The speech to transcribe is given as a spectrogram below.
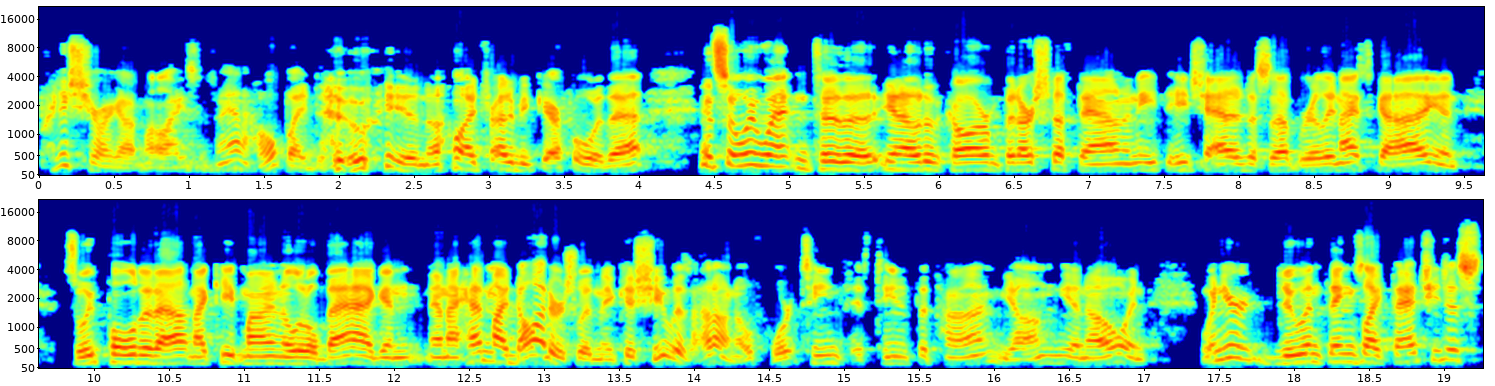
pretty sure I got my license. Man, I hope I do. you know, I try to be careful with that. And so we went into the, you know, to the car and put our stuff down, and he, he chatted us up. Really nice guy, and so we pulled it out, and I keep mine in a little bag, and and I had my daughters with me because she was I don't know 14, 15 at the time, young, you know, and when you're doing things like that, you just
